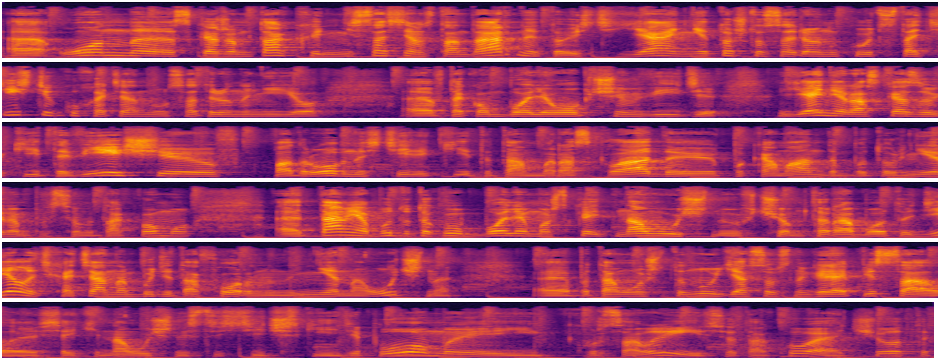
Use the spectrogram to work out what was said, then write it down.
Э, он, э, скажем так, не совсем стандартный, то есть я не то что смотрю на какую-то статистику, хотя, ну, смотрю на нее в таком более общем виде. Я не рассказываю какие-то вещи в подробности или какие-то там расклады по командам, по турнирам, по всему такому. Там я буду такую более, можно сказать, научную в чем-то работу делать, хотя она будет оформлена не научно, э, потому что, ну, я, собственно говоря, писал э, всякие научные статистические дипломы и курсовые, и все такое, отчеты.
